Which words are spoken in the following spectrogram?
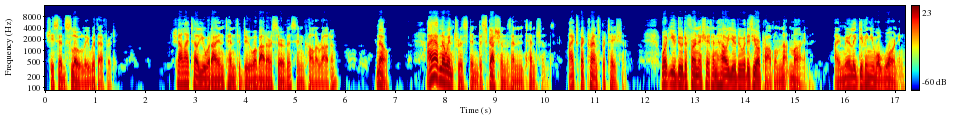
She said slowly with effort. Shall I tell you what I intend to do about our service in Colorado? No. I have no interest in discussions and intentions. I expect transportation. What you do to furnish it and how you do it is your problem, not mine. I am merely giving you a warning.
